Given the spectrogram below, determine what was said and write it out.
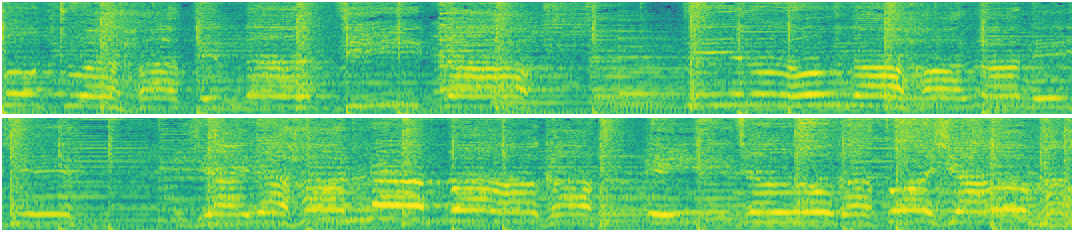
ဖို့အတွက်ဟာတင်နာဒီကတင်လုံးသာဟာလာနေရဲ့အရာရာဟာလာပါကအေးချမ်းလို့သာသွားရမှာ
